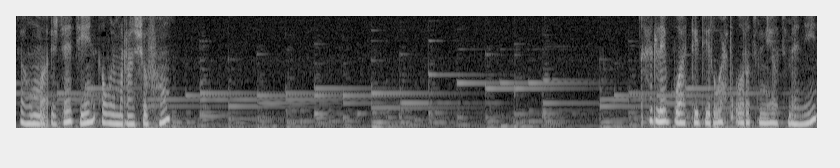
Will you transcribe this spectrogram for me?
حتى هما جدادين أول مرة نشوفهم. هاد les boîtes يديروا واحد أورو 88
